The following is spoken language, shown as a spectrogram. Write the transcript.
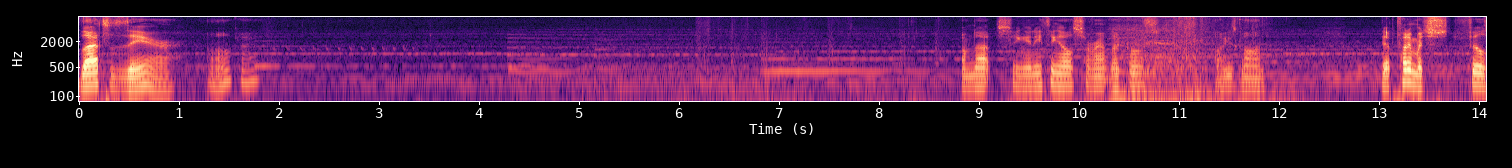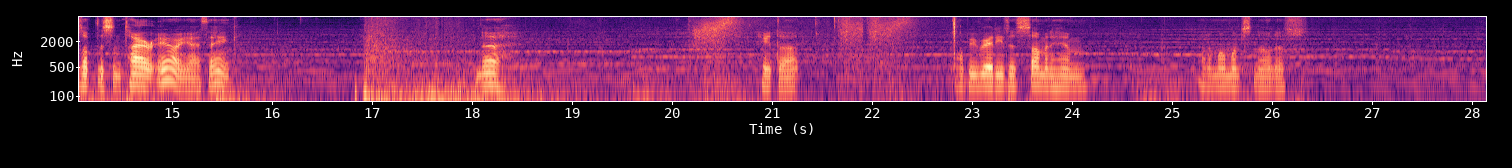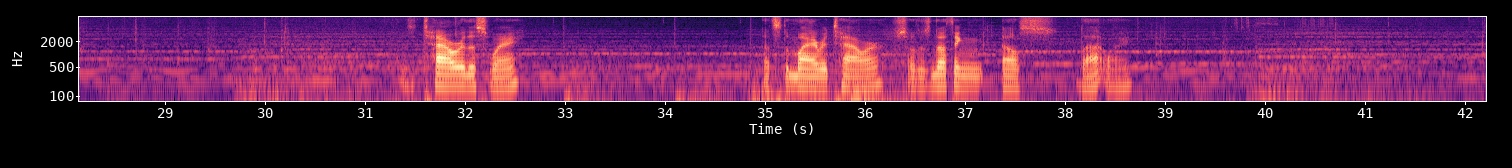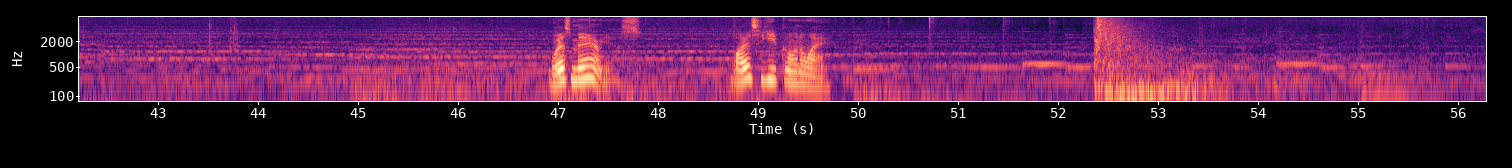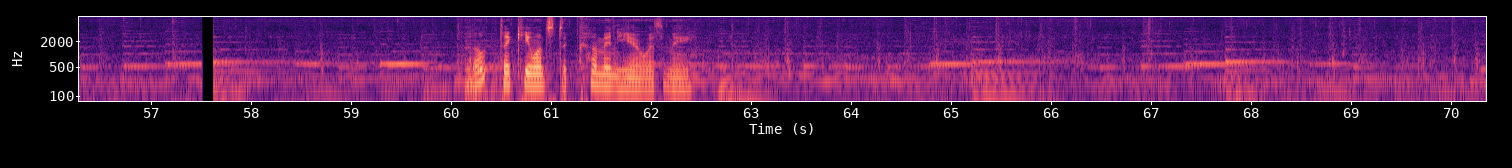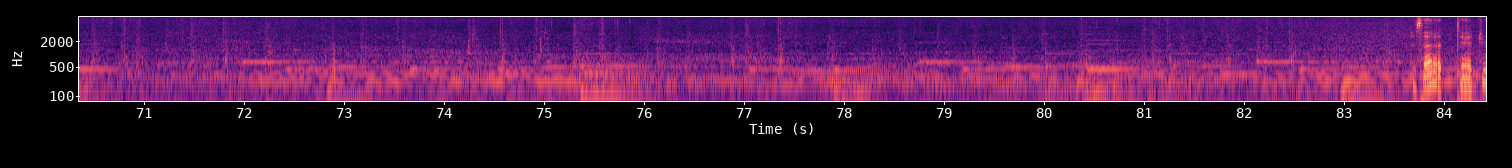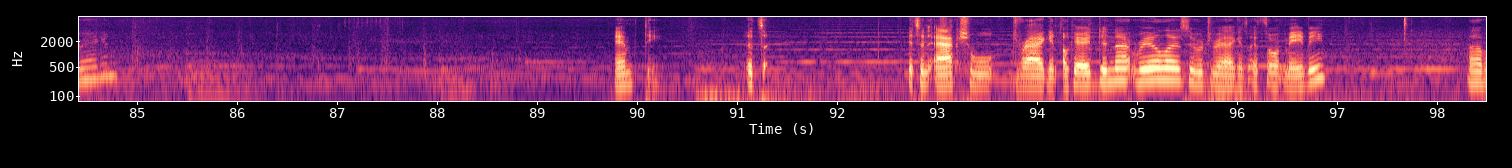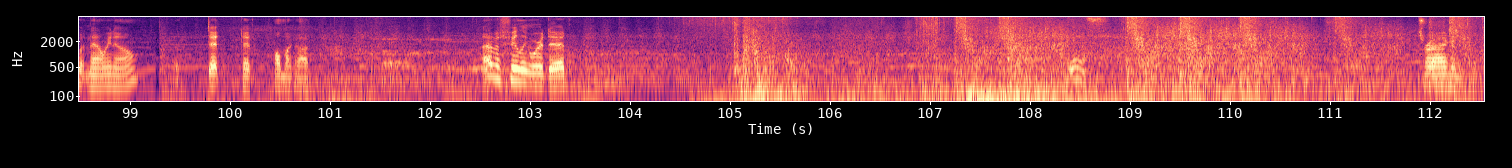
That's there. Okay. I'm not seeing anything else around that goes... Oh, he's gone. That pretty much fills up this entire area, I think. Nah. Hate that. I'll be ready to summon him at a moment's notice. There's a tower this way. That's the Myra Tower, so there's nothing else that way. Where's Marius? Why does he keep going away? I don't think he wants to come in here with me. Dead dragon? Empty. It's it's an actual dragon. Okay, I did not realize there were dragons. I thought maybe. Uh, but now we know. Dead, dead. Oh my god. I have a feeling we're dead. Oof. Dragon.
